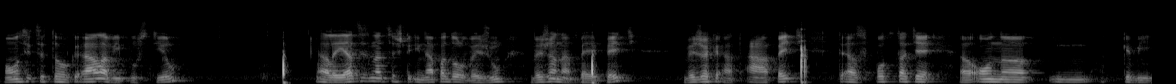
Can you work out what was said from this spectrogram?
on síce toho kráľa vypustil, ale jazdec na C4 napadol väžu, väža na B5, väža krát A5, teraz v podstate e, on keby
